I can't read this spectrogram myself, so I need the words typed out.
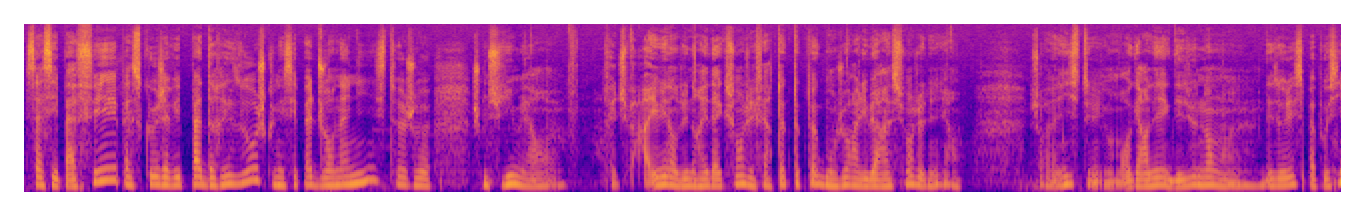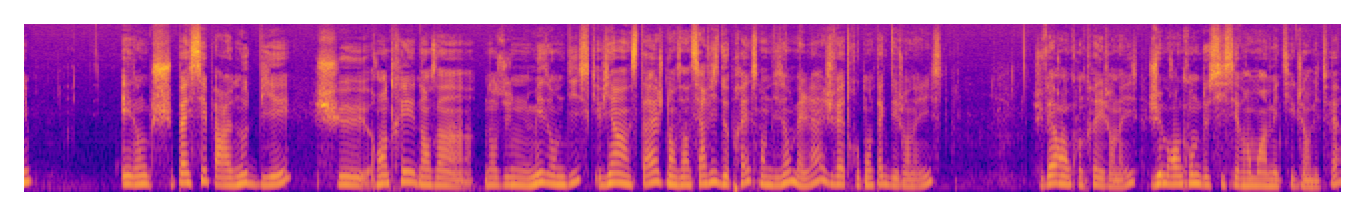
Ça s'est pas fait parce que j'avais pas de réseau, je connaissais pas de journaliste. Je, je me suis dit, mais alors, en fait, je vais arriver dans une rédaction, je vais faire toc toc toc, bonjour à Libération, je vais devenir journaliste, ils me regarder avec des yeux, non, euh, désolé, c'est pas possible. Et donc, je suis passée par un autre biais. Je suis rentrée dans, un, dans une maison de disques via un stage dans un service de presse en me disant ben là, je vais être au contact des journalistes. Je vais rencontrer les journalistes. Je vais me rendre compte de si c'est vraiment un métier que j'ai envie de faire.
